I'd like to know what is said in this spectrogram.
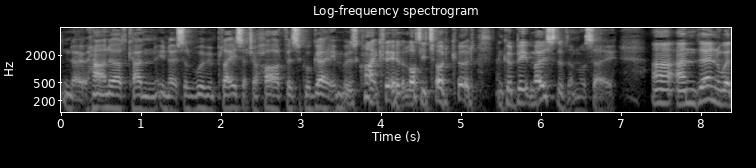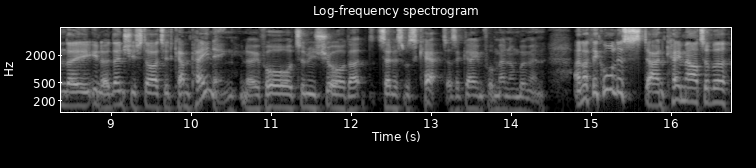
you know, how on earth can you know sort of women play such a hard physical game? It was quite clear that Lottie Dodd could and could beat most of them or so. Uh, and then when they, you know, then she started campaigning, you know, for to ensure that tennis was kept as a game for men and women. And I think all this stand came out of a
